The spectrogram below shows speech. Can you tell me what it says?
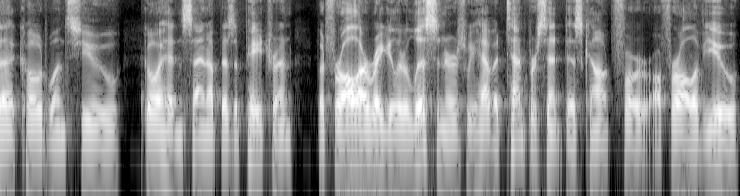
uh, code once you go ahead and sign up as a patron. But for all our regular listeners, we have a 10% discount for for all of you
